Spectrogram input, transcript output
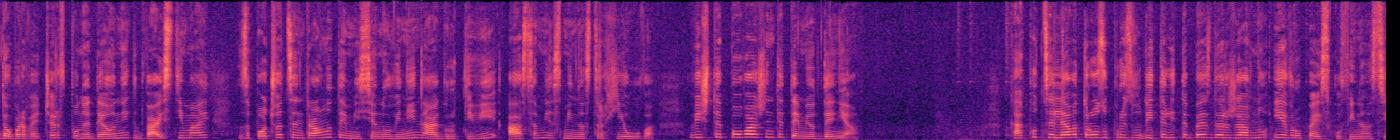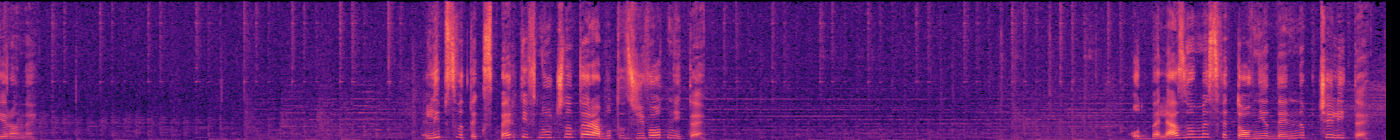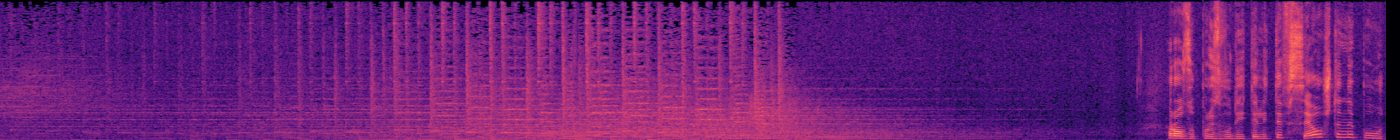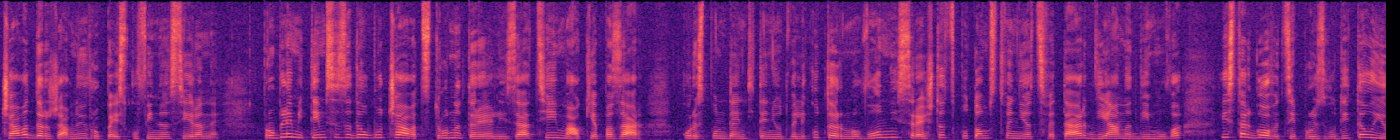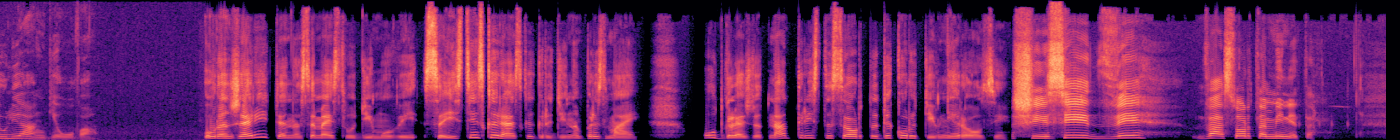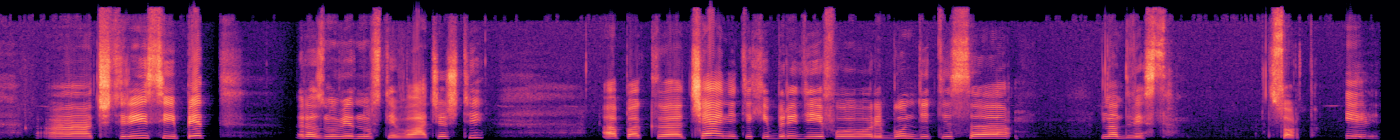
Добър вечер! В понеделник, 20 май, започва централната емисия новини на ТВ. Аз съм Ясмина Страхилова. Вижте по-важните теми от деня. Как оцеляват розопроизводителите без държавно и европейско финансиране? Липсват експерти в научната работа с животните. Отбелязваме Световния ден на пчелите – Розопроизводителите все още не получават държавно европейско финансиране. Проблемите им се задълбочават с трудната реализация и малкия пазар. Кореспондентите ни от Велико Търново ни срещат с потомствения цветар Диана Димова и с търговец и производител Юлия Ангелова. Оранжериите на семейство Димови са истинска райска градина през май. Отглеждат над 300 сорта декоративни рози. 62 два сорта минита. 45 разновидности влачещи, а пък чайните хибриди и флорибундите са на 200 сорта. И,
